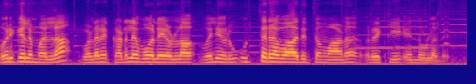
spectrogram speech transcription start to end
ഒരിക്കലുമല്ല വളരെ കടല പോലെയുള്ള വലിയൊരു ഉത്തരവാദിത്തമാണ് റെക്കി എന്നുള്ളത്.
